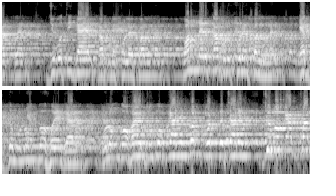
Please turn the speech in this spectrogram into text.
রাখলেন। যুবতী গায়ের কাপড় খুলে ফেললেন পণ্যের কাপড় খুলে ফেললেন। একদম উলঙ্গ হয়ে গেলেন। উলঙ্গ হয়ে যুবককে আলিঙ্গন করতে চাইলেন। যুবক একবার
